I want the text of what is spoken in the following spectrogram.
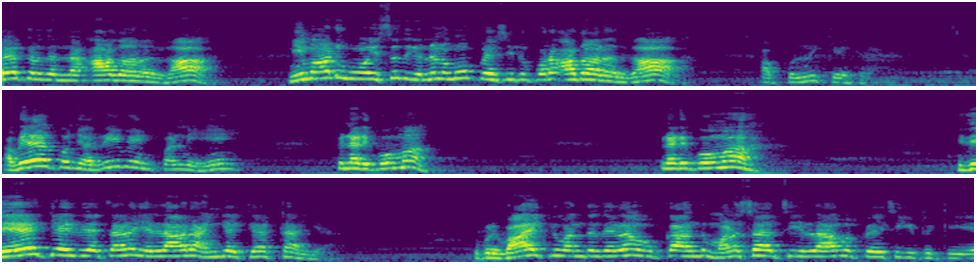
கேட்குறது என்ன? ஆதாரம் இருக்கா? நீ மாட்டு உன் இஷ்டத்துக்கு என்னென்னமோ பேசிட்டு போகிற ஆதாரம் இருக்கா? அப்படின்னு கேட்குறேன் அப்படியே கொஞ்சம் ரீவைன் பண்ணி பின்னாடி போமா பின்னாடி போமா இதே கேள்வியைத்தானே எல்லாரும் அங்கே கேட்டாங்க. இப்படி வாய்க்கு வந்ததெல்லாம் உட்காந்து மனசாட்சி இல்லாமல் பேசிக்கிட்டு இருக்கிய.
